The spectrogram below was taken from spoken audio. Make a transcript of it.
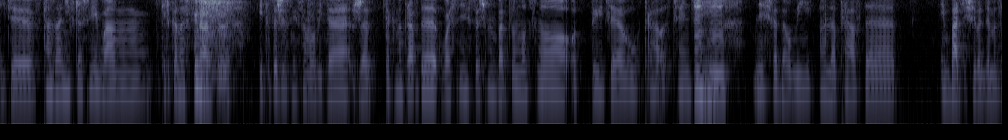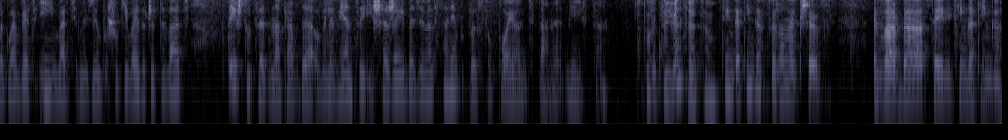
gdzie w Tanzanii wcześniej byłam kilkanaście razy. I to też jest niesamowite, że tak naprawdę właśnie jesteśmy bardzo mocno od tych dzieł trochę odcięci, Mhm. Nieświadomi, a naprawdę im bardziej się będziemy zagłębiać i im bardziej będziemy poszukiwać, doczytywać w tej sztuce, to naprawdę o wiele więcej i szerzej będziemy w stanie po prostu pojąć dane miejsce. To powiedz coś więcej o tym. Tinga Tinga stworzone przez Edwarda Sadie Tinga Tinga.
